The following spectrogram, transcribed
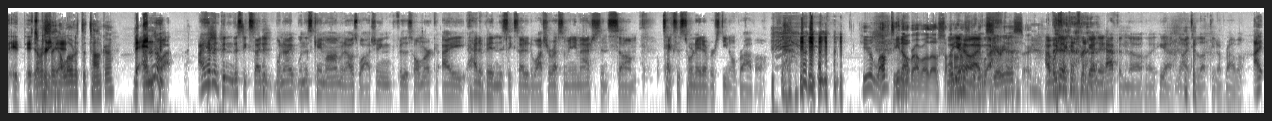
it, it's You ever pretty say bad. hello to Tatanka? the I end. don't know. I, I haven't been this excited when I when this came on when I was watching for this homework. I hadn't been this excited to watch a WrestleMania match since um, Texas Tornado versus Dino Bravo. You love Dino know- Bravo though, so Well, I don't you know, know, if I- you're being serious or I wish I could forget it happened though. Like, yeah, no, I do love Dino Bravo. I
